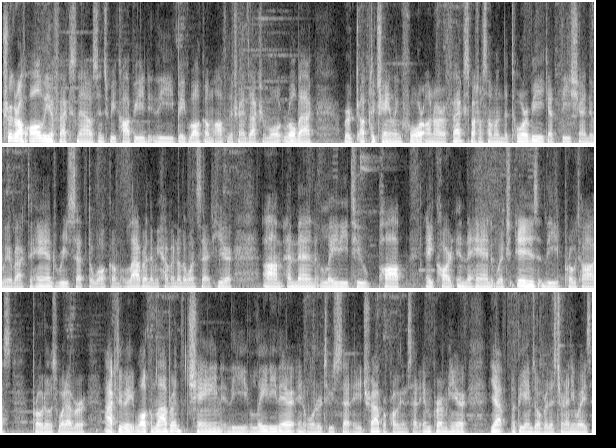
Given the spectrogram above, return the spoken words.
trigger off all the effects now since we copied the big welcome off of the transaction roll rollback, we're up to Chainlink 4 on our effects. Special summon the Torbie, get the Chandelier back to hand, reset the Welcome Labyrinth. Then we have another one set here. Um, and then Lady to pop a card in the hand, which is the Protoss, Protos, whatever. Activate Welcome Labyrinth, chain the Lady there in order to set a trap. We're probably going to set Imperm here. Yeah, but the game's over this turn anyways.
